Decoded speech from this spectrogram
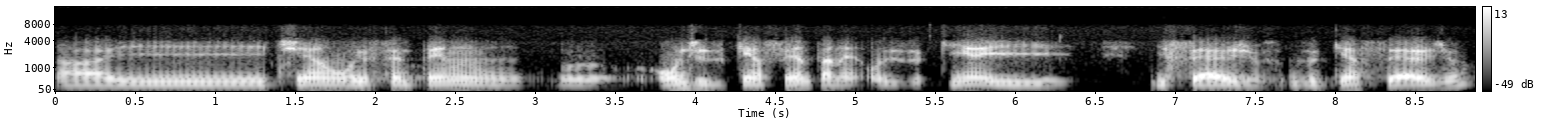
Aí tinha um, eu sentei no, no, onde Zuquinha senta, né? Onde Zuquinha e, e Sérgio. Zuquinha Sérgio.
